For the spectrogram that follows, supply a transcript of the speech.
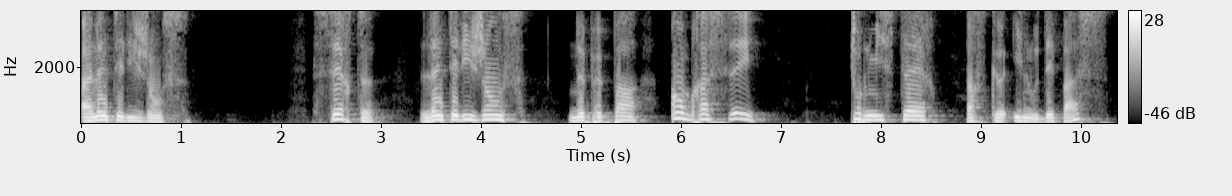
à l'intelligence. Certes, l'intelligence ne peut pas embrasser tout le mystère parce qu'il nous dépasse,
